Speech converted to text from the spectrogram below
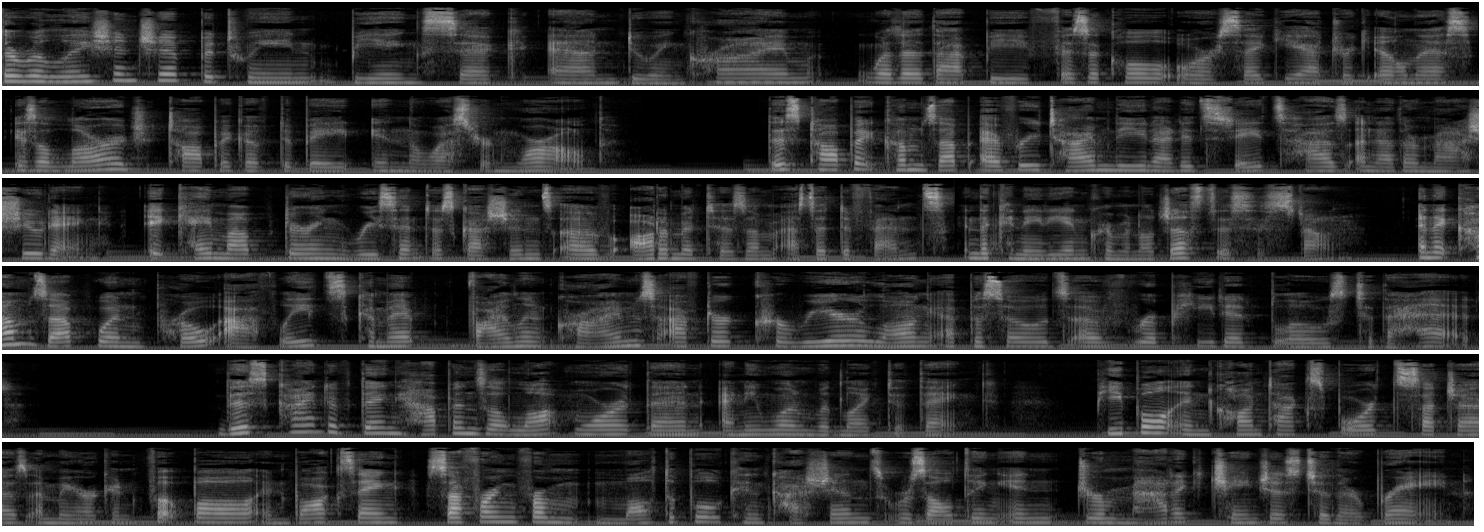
The relationship between being sick and doing crime, whether that be physical or psychiatric illness, is a large topic of debate in the Western world. This topic comes up every time the United States has another mass shooting. It came up during recent discussions of automatism as a defense in the Canadian criminal justice system. And it comes up when pro athletes commit violent crimes after career long episodes of repeated blows to the head. This kind of thing happens a lot more than anyone would like to think. People in contact sports such as American football and boxing suffering from multiple concussions resulting in dramatic changes to their brain.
